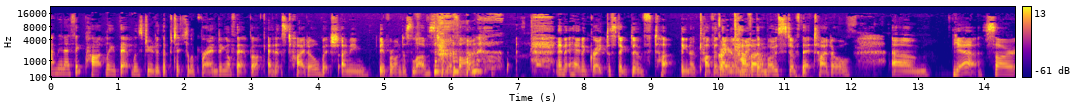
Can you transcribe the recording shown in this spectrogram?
I mean, I think partly that was due to the particular branding of that book and its title, which I mean, everyone just loves to riff on. and it had a great distinctive, ti you know, cover Great that really cover. made the most of that title. Um, yeah, so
